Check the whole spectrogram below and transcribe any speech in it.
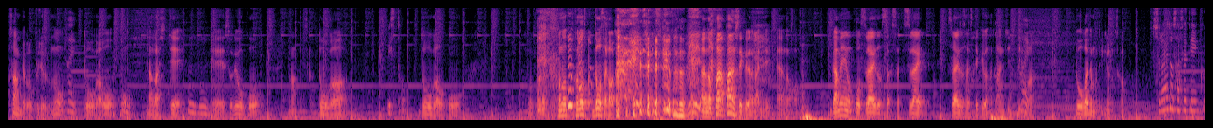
360度のはい。動画をこう流して、うんうん、えーそれをこうなんていうんですか動リスト？画動画をこうこのこの この動作が分からないあのパンパンしていくような感じ。あの画面をこうスライドささスライスライドさせていくような感じっていうのは、はい。動画でもできるんですか？スライドさせていく？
